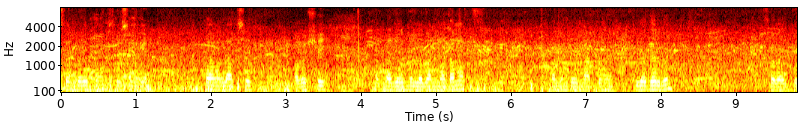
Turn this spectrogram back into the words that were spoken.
শেয়ার করে দেবেন সেই সঙ্গে কেমন লাগছে অবশ্যই আপনাদের মূল্যবান মতামত কমেন্টের মাধ্যমে তুলে ধরবেন। সবাইকে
